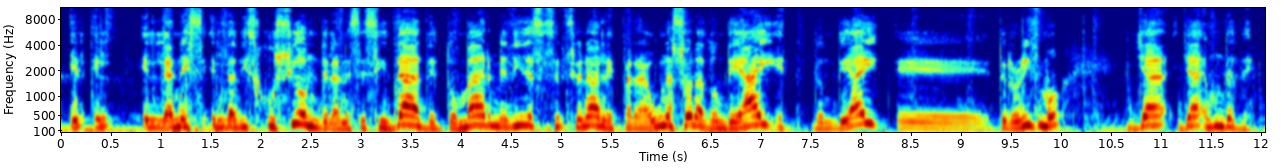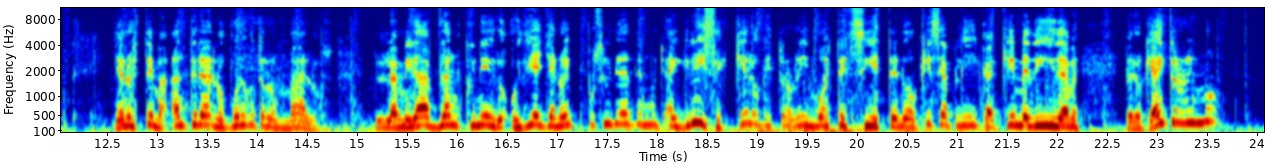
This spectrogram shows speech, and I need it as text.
el, el- en la, discusión de la necesidad de tomar medidas excepcionales para una zona donde hay, donde hay eh, terrorismo, ya, ya es un desdén. Ya no es tema. Antes era los buenos contra los malos. La mirada blanco y negro. Hoy día ya no hay posibilidades de mucho. Hay grises. ¿Qué es lo que es terrorismo? Este sí, este no. ¿Qué se aplica? ¿Qué medida? Pero que hay terrorismo,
